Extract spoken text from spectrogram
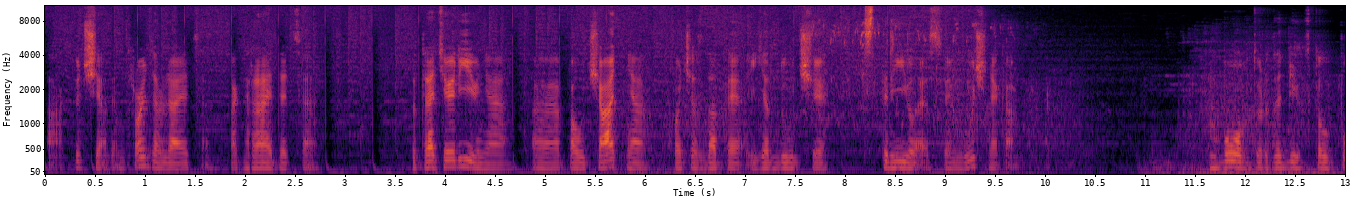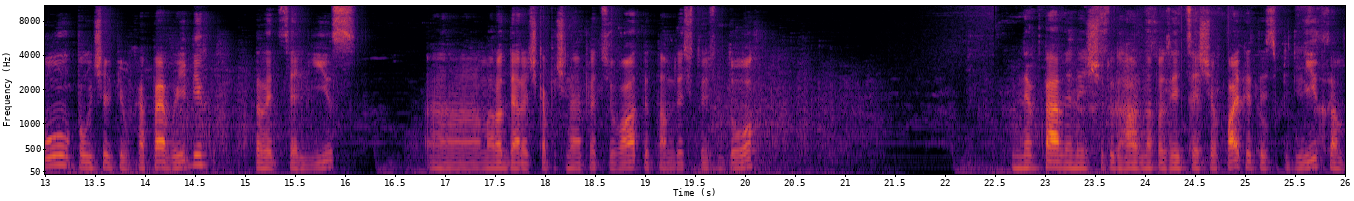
Так, тут ще один троль з'являється. Так, грайдеться. До третього рівня е, паучатня хоче здати ядучі стріли своїм лучникам. Бовдур забіг в толпу, получив пів хп, вибіг, стелиться ліс. Е, мародерочка починає працювати, там десь хтось здох. Не впевнений, що тут гарна позиція, щоб файтитись під лісом.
